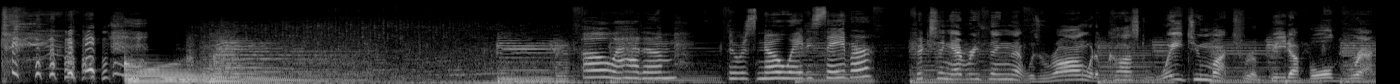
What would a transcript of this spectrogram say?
Oh, Adam. There was no way to save her? Fixing everything that was wrong would have cost way too much for a beat up old wreck.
